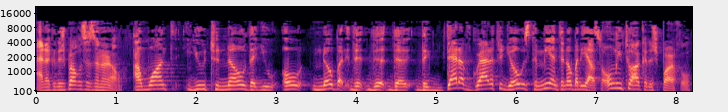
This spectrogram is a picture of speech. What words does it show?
And HaKadosh Baruch says, no, no, no. I want you to know that you owe nobody, the, the, the, the debt of gratitude you owe is to me and to nobody else. Only to HaKadosh Baruch Hu.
